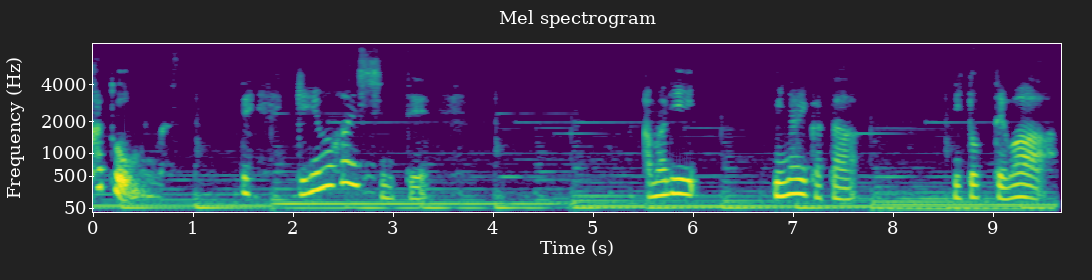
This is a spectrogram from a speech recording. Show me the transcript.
かと思います。で、ゲーム配信ってあまり見ない方にとっては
